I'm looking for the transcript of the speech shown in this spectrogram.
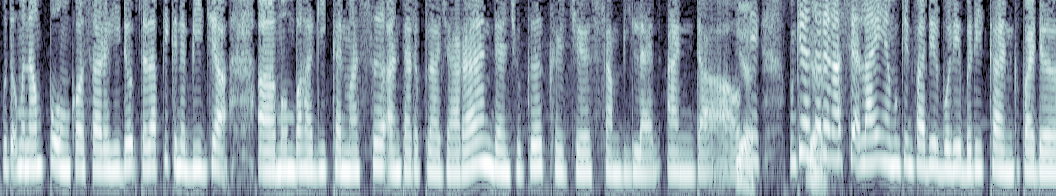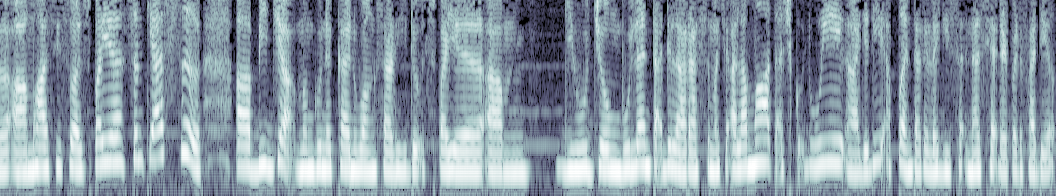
untuk menampung kos sara hidup tetapi kena bijak uh, membahagikan masa antara pelajaran dan juga kerja sambilan anda ya. okey yeah. mungkin antara yeah. nasihat lain yang mungkin Fadil boleh berikan kepada uh, mahasiswa supaya sentiasa uh, bijak menggunakan wang sara hidup supaya um, di hujung bulan tak adalah rasa macam alamak tak cukup duit. Ha, jadi apa antara lagi nasihat daripada Fadil?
